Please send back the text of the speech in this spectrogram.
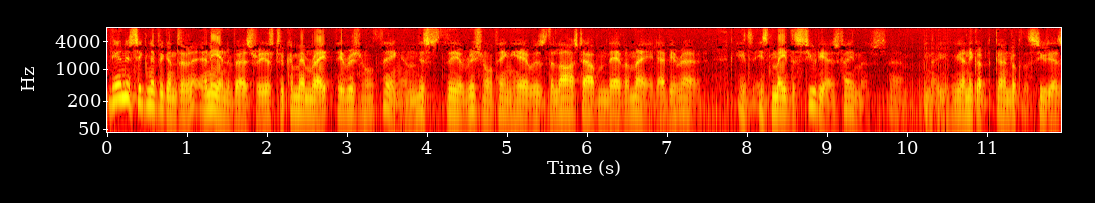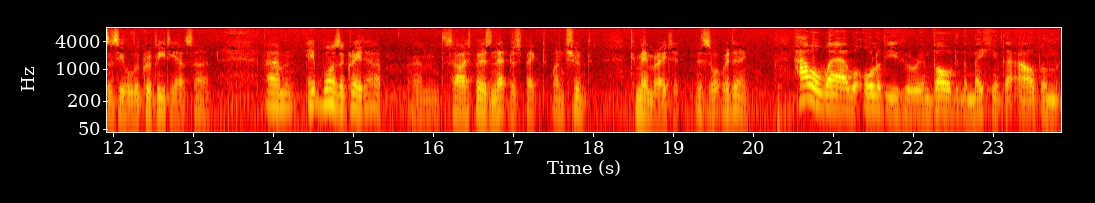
The only significance of any anniversary is to commemorate the original thing, and this the original thing here was the last album they ever made, Abbey Road. It's, it's made the studios famous. Um, you know, you only got to go and look at the studios and see all the graffiti outside. Um, it was a great album, and so I suppose in that respect one should commemorate it. This is what we're doing. How aware were all of you who were involved in the making of that album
